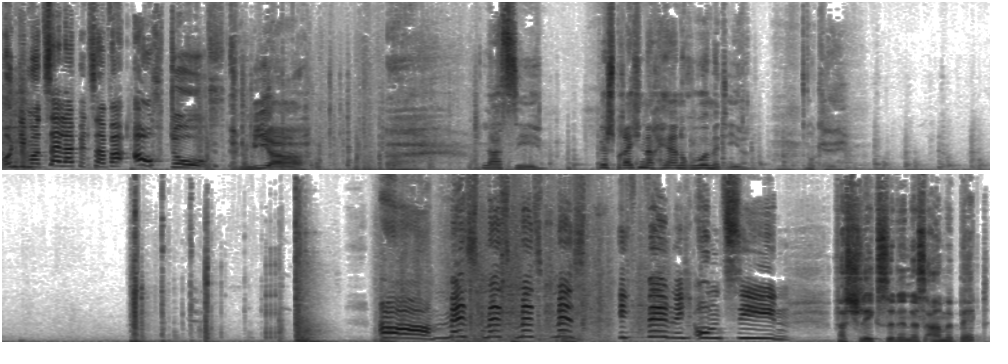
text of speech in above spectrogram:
Und die Mozzarella-Pizza war auch doof. Mia! Lass sie. Wir sprechen nachher in Ruhe mit ihr. Okay. Oh, Mist, Mist, Mist, Mist. Ich will nicht umziehen. Was schlägst du denn das arme Bett?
